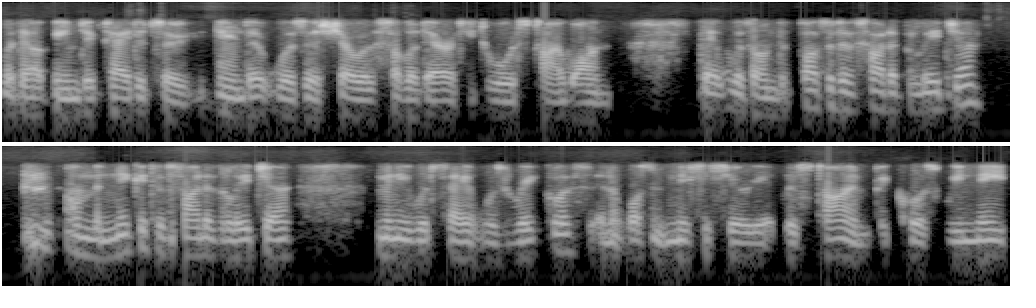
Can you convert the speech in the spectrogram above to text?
without being dictated to. And it was a show of solidarity towards Taiwan. That was on the positive side of the ledger. on the negative side of the ledger, many would say it was reckless and it wasn't necessary at this time because we need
